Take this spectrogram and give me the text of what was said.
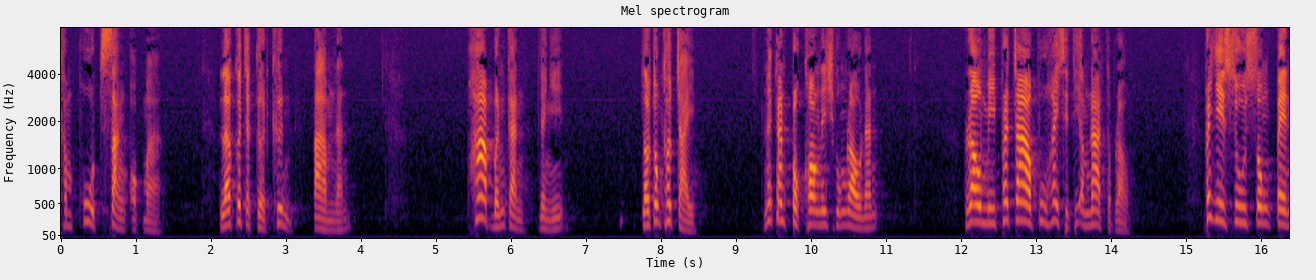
คำพูดสั่งออกมา แล้วก็จะเกิดขึ้นตามนั้น ภาพเหมือนกันอย่างนี้ เราต้องเข้าใจในการปกครองในชีวิตของเรานั้น เรามีพระเจ้าผู้ให้สิทธิอำนาจกับเรา พระเยซูทรงเป็น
